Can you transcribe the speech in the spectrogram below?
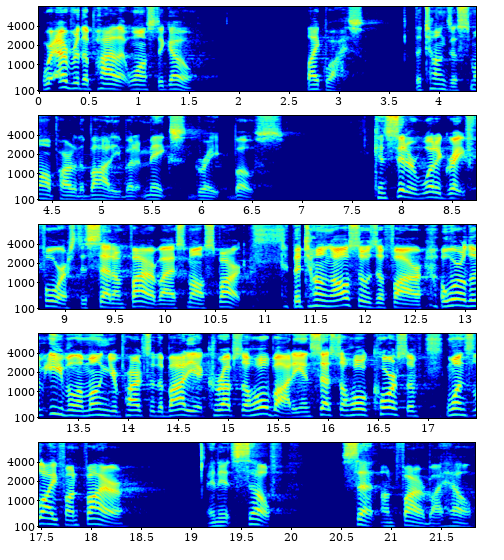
wherever the pilot wants to go. Likewise, the tongue's a small part of the body, but it makes great boasts. Consider what a great forest is set on fire by a small spark. The tongue also is a fire, a world of evil among your parts of the body. It corrupts the whole body and sets the whole course of one's life on fire, and itself set on fire by hell.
